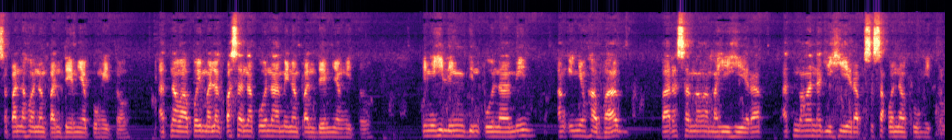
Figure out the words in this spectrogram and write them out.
sa panahon ng pandemya pong ito at nawa po ay malagpasan na po namin ang pandemyang ito. Hinihiling din po namin ang inyong habag para sa mga mahihirap at mga naghihirap sa sakuna pong ito.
